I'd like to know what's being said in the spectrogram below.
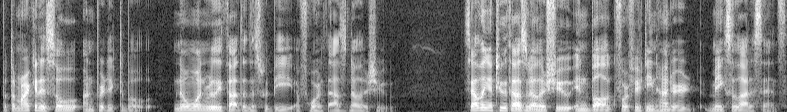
But the market is so unpredictable. No one really thought that this would be a $4000 shoe. Selling a $2000 shoe in bulk for 1500 makes a lot of sense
